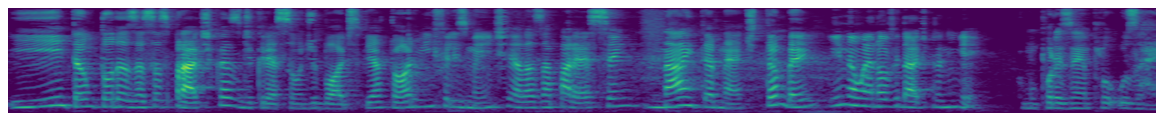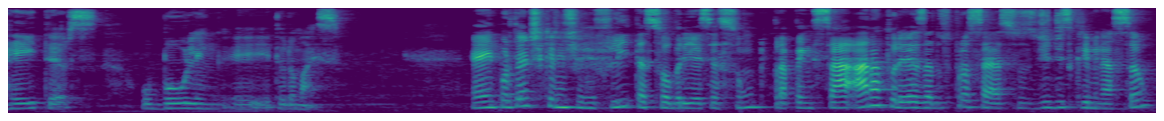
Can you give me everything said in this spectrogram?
E então todas essas práticas de criação de bode expiatório, infelizmente, elas aparecem na internet também e não é novidade para ninguém. Como por exemplo, os haters, o bullying e tudo mais. É importante que a gente reflita sobre esse assunto para pensar a natureza dos processos de discriminação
